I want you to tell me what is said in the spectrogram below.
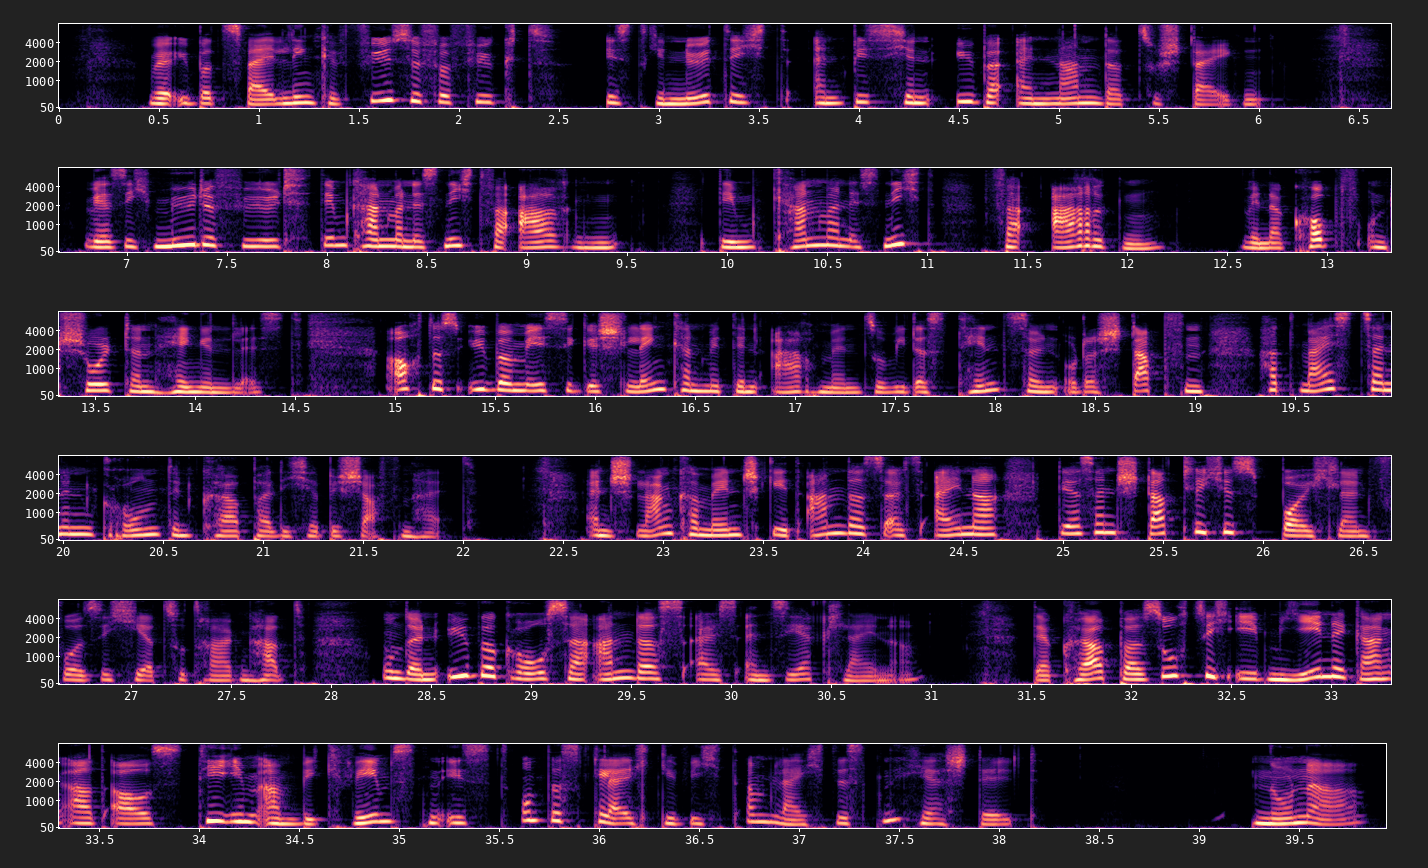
Wer über zwei linke Füße verfügt, ist genötigt, ein bisschen übereinander zu steigen. Wer sich müde fühlt, dem kann man es nicht verargen, dem kann man es nicht verargen, wenn er Kopf und Schultern hängen lässt. Auch das übermäßige Schlenkern mit den Armen sowie das Tänzeln oder Stapfen hat meist seinen Grund in körperlicher Beschaffenheit. Ein schlanker Mensch geht anders als einer, der sein stattliches Bäuchlein vor sich herzutragen hat, und ein übergroßer anders als ein sehr kleiner. Der Körper sucht sich eben jene Gangart aus, die ihm am bequemsten ist und das Gleichgewicht am leichtesten herstellt. Nona.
